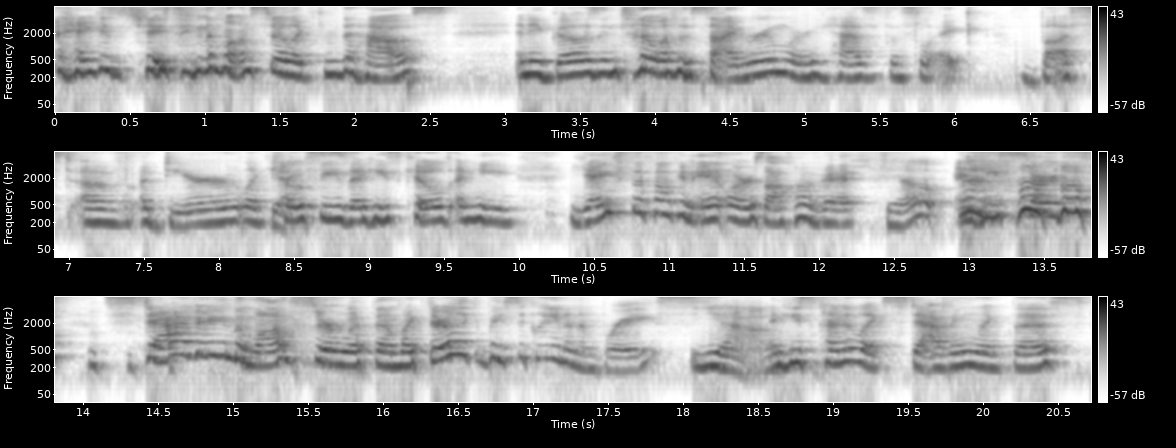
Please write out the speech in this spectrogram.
Hank is chasing the monster like through the house, and he goes into the side room where he has this like bust of a deer like yes. trophy that he's killed and he yanks the fucking antlers off of it. Yep. And he starts stabbing the monster with them. Like they're like basically in an embrace. Yeah. And he's kind of like stabbing like this.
